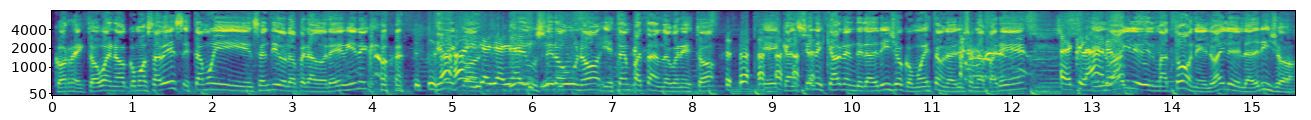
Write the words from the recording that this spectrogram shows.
Correcto. Bueno, como sabés, está muy encendido el operador, ¿eh? Viene con, viene un 0-1 y está empatando con esto. Eh, canciones que hablan de ladrillo, como esta, un ladrillo en la pared. Ah, claro. El baile del matone, el baile del ladrillo,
